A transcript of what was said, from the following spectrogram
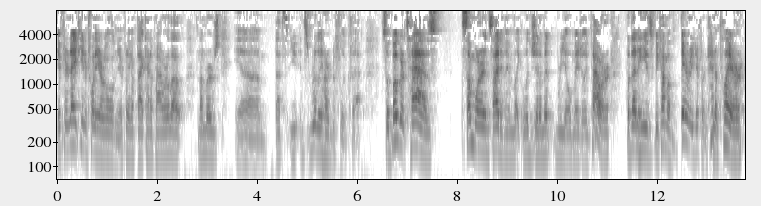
if you're 19 or 20 years old and you're putting up that kind of power lo- numbers. Um, that's you, it's really hard to fluke that. So Bogaerts has somewhere inside of him like legitimate, real major league power. But then he's become a very different kind of player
